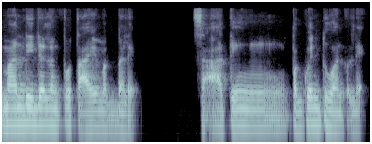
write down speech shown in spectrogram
Monday na lang po tayo magbalik sa ating pagkwentuhan ulit.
